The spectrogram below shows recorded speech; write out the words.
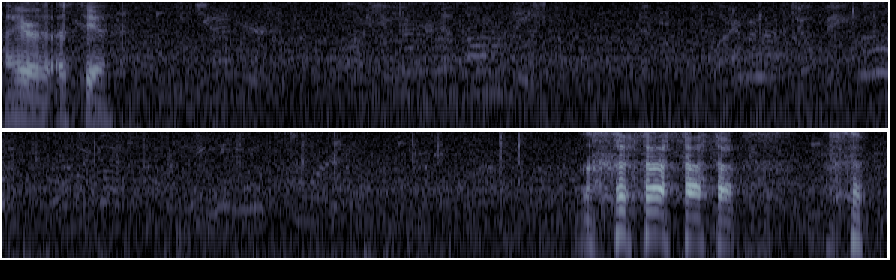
I hear, I see it.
